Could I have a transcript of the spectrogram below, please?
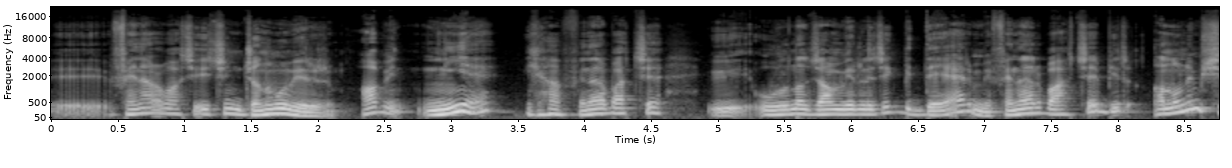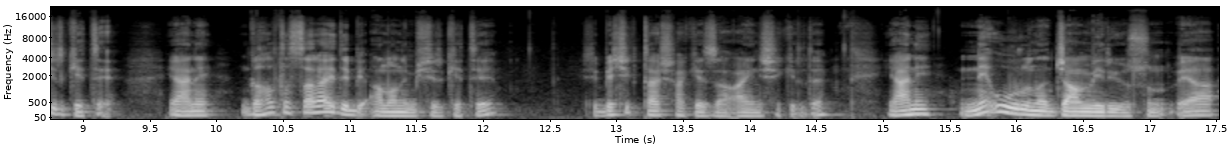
e, Fenerbahçe için canımı veririm. Abi niye? Ya Fenerbahçe e, uğruna can verilecek bir değer mi? Fenerbahçe bir anonim şirketi. Yani Galatasaray da bir anonim şirketi. İşte Beşiktaş hakeza aynı şekilde. Yani ne uğruna can veriyorsun veya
